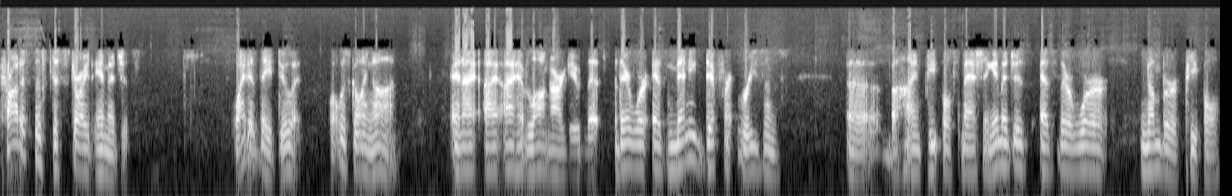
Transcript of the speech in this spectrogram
Protestants destroyed images, why did they do it? What was going on? And I, I, I have long argued that there were as many different reasons uh, behind people smashing images as there were number of people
